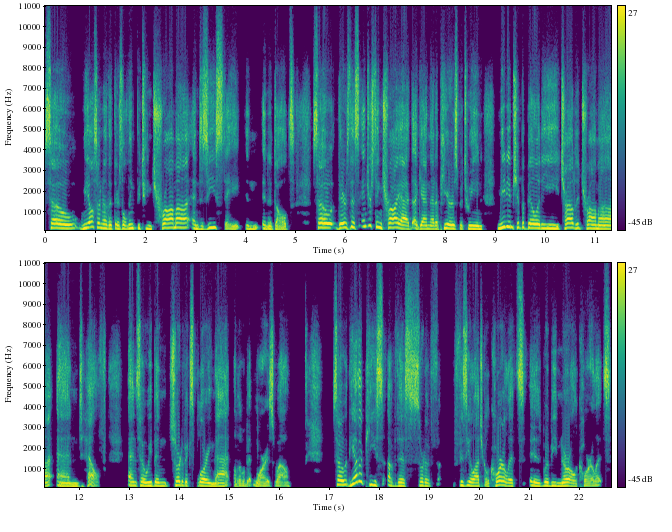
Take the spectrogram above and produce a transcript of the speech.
So we also know that there's a link between trauma and disease state in, in adults. So there's this interesting triad again that appears between mediumship ability, childhood trauma, and health. And so we've been sort of exploring that a little bit more as well. So the other piece of this sort of physiological correlates is, would be neural correlates.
